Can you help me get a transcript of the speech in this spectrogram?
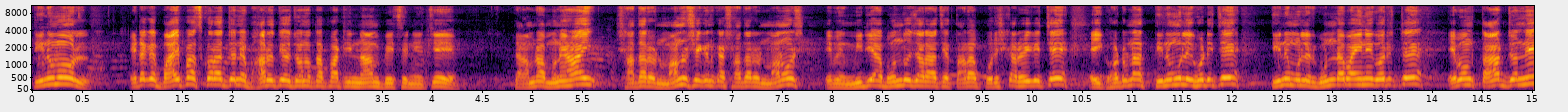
তৃণমূল এটাকে বাইপাস করার জন্য ভারতীয় জনতা পার্টির নাম বেছে নিয়েছে। তা আমরা মনে হয় সাধারণ মানুষ এখানকার সাধারণ মানুষ এবং মিডিয়া বন্ধু যারা আছে তারা পরিষ্কার হয়ে গেছে। এই ঘটনা তৃণমূলে ঘটেছে তৃণমূলের গুন্ডা বাহিনী ঘটেছে এবং তার জন্যে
